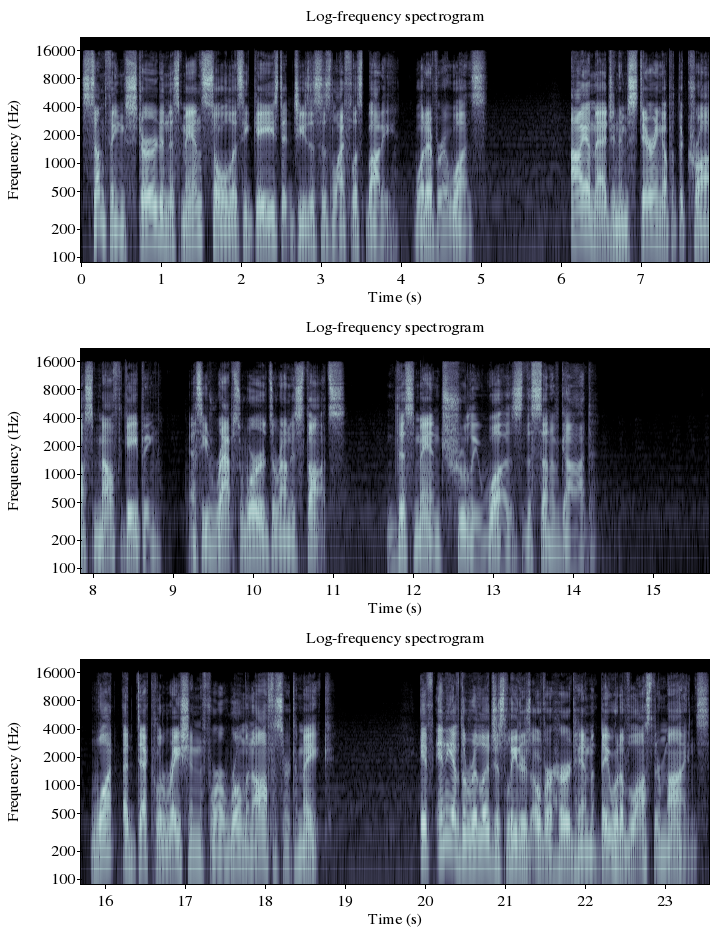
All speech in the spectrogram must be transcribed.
Something stirred in this man's soul as he gazed at Jesus' lifeless body, whatever it was. I imagine him staring up at the cross, mouth gaping, as he wraps words around his thoughts. This man truly was the Son of God. What a declaration for a Roman officer to make! If any of the religious leaders overheard him, they would have lost their minds.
